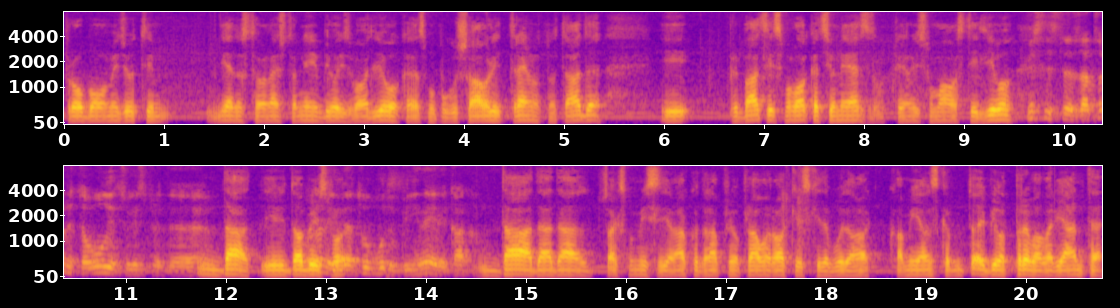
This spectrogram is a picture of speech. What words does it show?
probamo, međutim, jednostavno nešto nije bilo izvodljivo kada smo pokušavali trenutno tada i prebacili smo lokaciju na jezero, krenuli smo malo stidljivo. Mislili ste da zatvorite ovu ulicu ispred... Da, i dobili smo... Da tu budu bine ili kako? Da, da, da, čak smo mislili onako da napravimo pravo rokerski, da bude ona kamionska, to je bila prva varijanta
